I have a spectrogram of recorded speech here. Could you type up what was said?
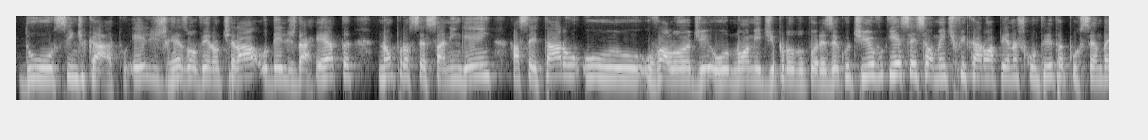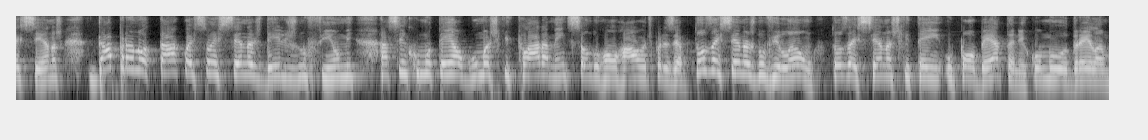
do sindicato. Eles resolveram tirar o deles da reta, não processar ninguém, aceitaram o, o valor de o nome de produtor executivo e essencialmente ficaram apenas com 30% das cenas. Dá para notar quais são as cenas deles no filme, assim como tem algumas que claramente são do Ron Howard, por exemplo. Todas as cenas do vilão, todas as cenas que tem o Paul Bettany, como o Drayden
